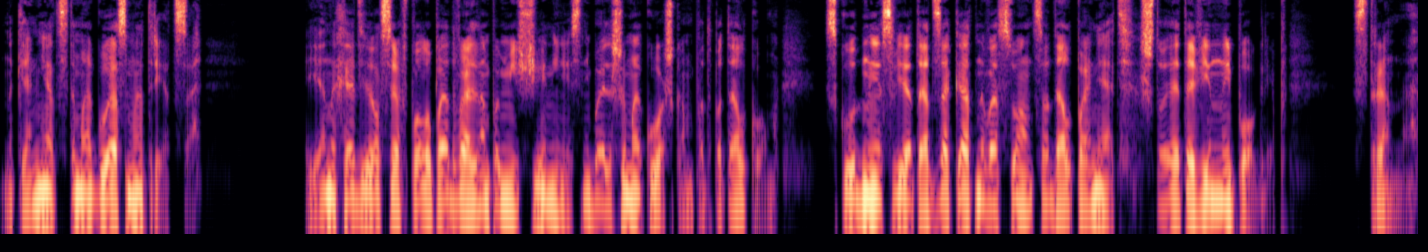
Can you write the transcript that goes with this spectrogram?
Наконец-то могу осмотреться. — я находился в полуподвальном помещении с небольшим окошком под потолком. Скудный свет от закатного солнца дал понять, что это винный погреб. Странно,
